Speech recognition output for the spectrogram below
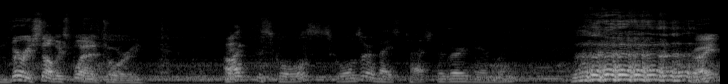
Very self explanatory. I like the skulls. Skulls are a nice touch. They're very manly. Right?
